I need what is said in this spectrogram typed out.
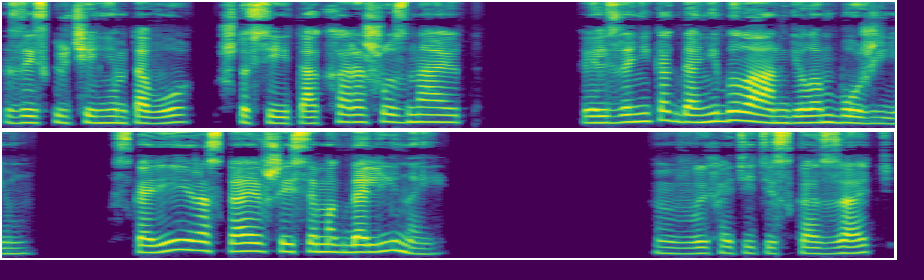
за исключением того, что все и так хорошо знают. Эльза никогда не была ангелом Божьим, скорее раскаявшейся Магдалиной. Вы хотите сказать?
